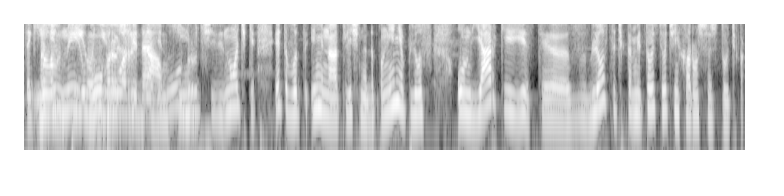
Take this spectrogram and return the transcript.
Такие головные венки уборы, да, да, венки. обручи, веночки. Это вот именно отличное дополнение. Плюс он яркий, есть э, с блесточками, то есть очень хорошая штучка.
